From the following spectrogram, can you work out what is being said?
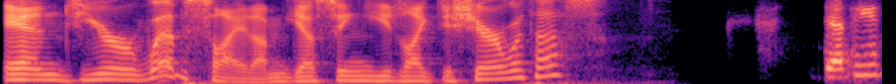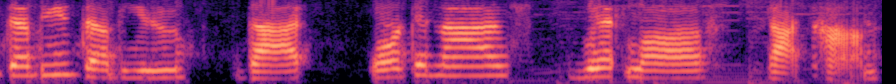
And your website, I'm guessing you'd like to share with us? www.organizewithlove.com.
